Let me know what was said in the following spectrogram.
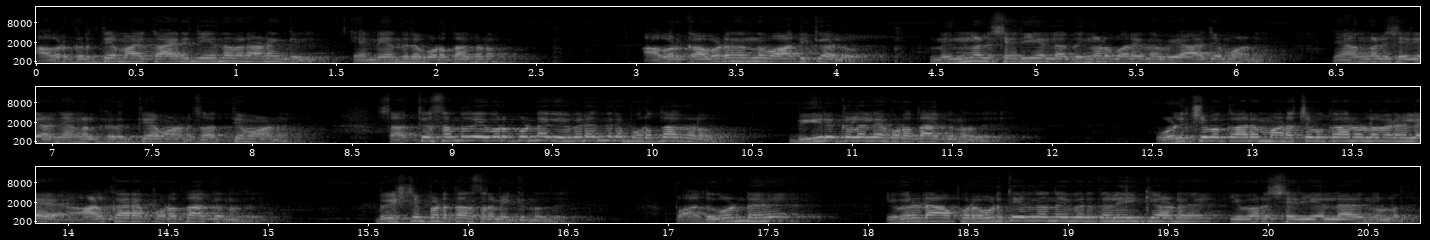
അവർ കൃത്യമായി കാര്യം ചെയ്യുന്നവരാണെങ്കിൽ എന്നെ എന്തിനു പുറത്താക്കണം? അവർക്ക് അവിടെ നിന്ന് വാദിക്കാലോ? നിങ്ങൾ ശരിയല്ല നിങ്ങൾ പറയുന്ന വ്യാജമാണ്. ഞങ്ങൾ ശരിയാണ് ഞങ്ങൾ കൃത്യമാണ് സത്യമാണ്. സത്യസന്ധത ഇവർക്കുണ്ടെങ്കിൽ ഇവരെന്തിനു പുറത്താക്കണം? ഭീരുക്കളല്ലേ പുറത്താക്കുന്നത്? ഒളിച്ചു വെക്കാനും മറച്ചു വെക്കാനുള്ളവരല്ലേ ആൾക്കാരെ പുറത്താക്കുന്നത്? ഭീഷണിപ്പെടുത്താൻ ശ്രമിക്കുന്നത്? അപ്പോൾ അതുകൊണ്ട് ഇവരുടെ ആ പ്രവൃത്തിയിൽ നിന്ന് ഇവർ തെളിയിക്കുകയാണ് ഇവർ ശരിയല്ല എന്നുള്ളത്.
